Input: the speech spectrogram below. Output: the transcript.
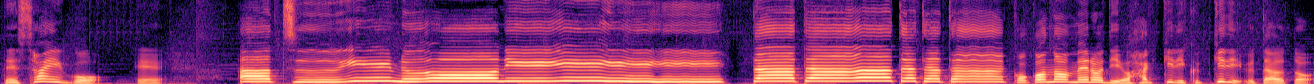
で最後、えー暑いのにタタタタここのメロディーをはっきりくっきり歌うと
